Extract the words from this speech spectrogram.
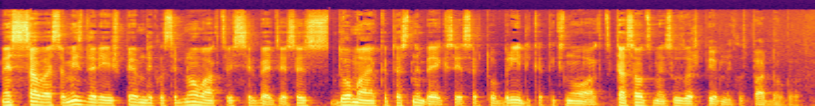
Mēs savu esam izdarījuši, piemineklis ir novākts, viss ir beidzies. Es domāju, ka tas nebeigsies ar to brīdi, kad tiks novākts tā saucamais uzvaras piemineklis pārdaugovas.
